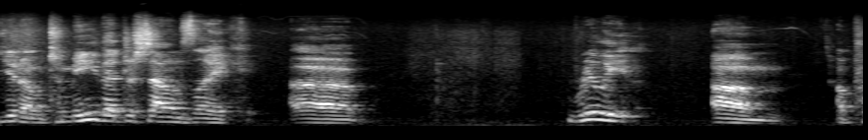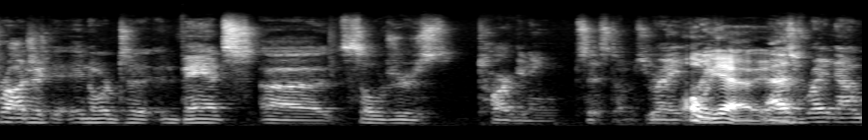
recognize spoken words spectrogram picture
you know, to me, that just sounds like uh, really um, a project in order to advance uh, soldiers' targeting systems, right? Oh, Like, yeah, yeah. As right now,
